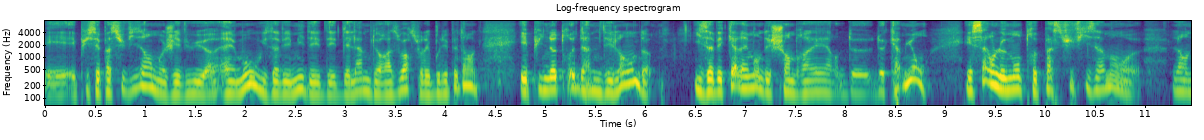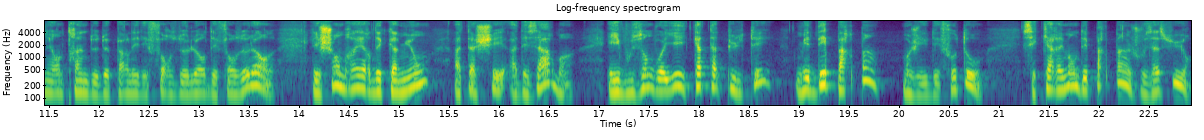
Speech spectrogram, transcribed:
Et, et puis c'est pas suffisant. Moi j'ai vu un, mot où ils avaient mis des, des, des lames de rasoir sur les boules de pétanque. Et puis Notre-Dame-des-Landes ils avaient carrément des chambres à air de, camions. Et ça, on ne le montre pas suffisamment. Là, on est en train de, parler des forces de l'ordre, des forces de l'ordre. Les chambres à air des camions attachées à des arbres, et ils vous envoyaient catapulter, mais des parpaings. Moi, j'ai eu des photos. C'est carrément des parpaings, je vous assure.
